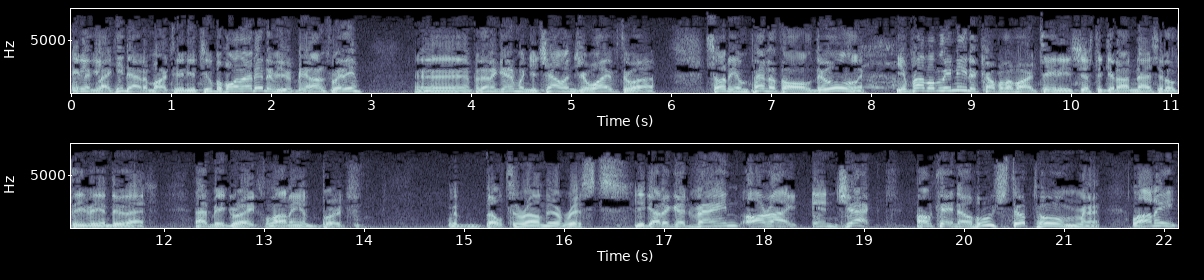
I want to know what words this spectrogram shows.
he looked like he'd had a martini or two before that interview, to be honest with you. Yeah, but then again, when you challenge your wife to a sodium pentothal duel, you probably need a couple of martinis just to get on national TV and do that. That'd be great, Loni and Burt with belts around their wrists. You got a good vein? All right, inject. Okay, now who stooped whom? Loni,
